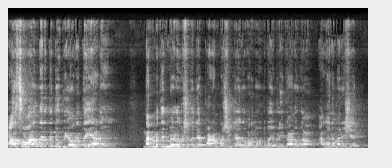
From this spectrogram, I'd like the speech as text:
ആ സ്വാതന്ത്ര്യത്തിന്റെ ഉപയോഗത്തെയാണ് നന്മ തിന്മയുടെ വിഷയത്തിന്റെ പഴം ഭക്ഷിക്കുക എന്ന് പറഞ്ഞുകൊണ്ട് ബൈബിളിൽ കാണുക. അങ്ങനെ മനുഷ്യൻ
